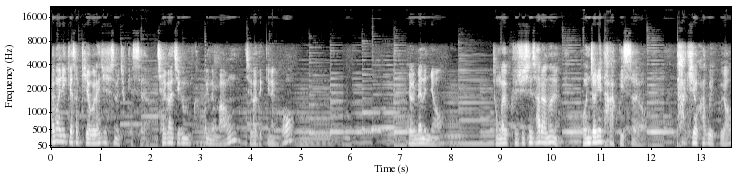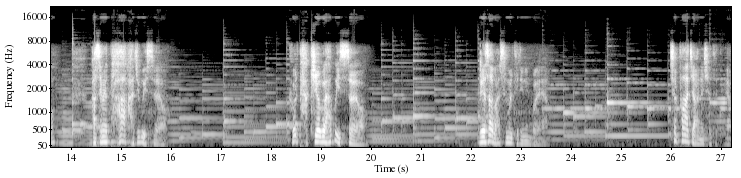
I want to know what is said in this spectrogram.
할머니께서 기억을 해주셨으면 좋겠어요. 제가 지금 갖고 있는 마음, 제가 느끼는 거, 열매는요. 정말 그 주신 사랑을 온전히 다 갖고 있어요. 다 기억하고 있고요. 가슴에 다 가지고 있어요. 그걸 다 기억을 하고 있어요. 그래서 말씀을 드리는 거예요. 슬퍼하지 않으셔도 돼요.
